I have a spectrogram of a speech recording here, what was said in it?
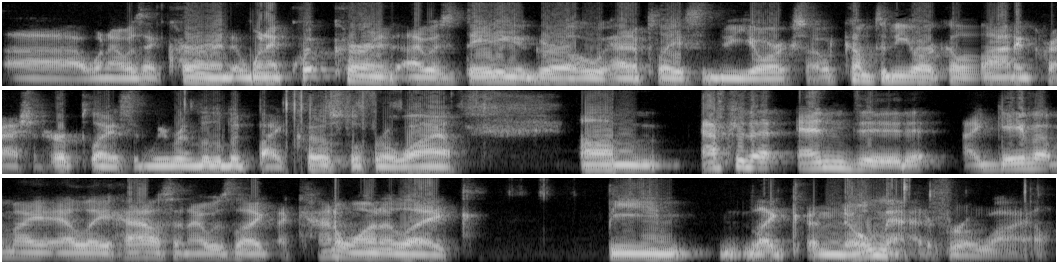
uh, when I was at Current. And when I quit Current, I was dating a girl who had a place in New York, so I would come to New York a lot and crash at her place, and we were a little bit bi-coastal for a while. Um, after that ended, I gave up my LA house, and I was like, I kind of want to like be like a nomad for a while.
